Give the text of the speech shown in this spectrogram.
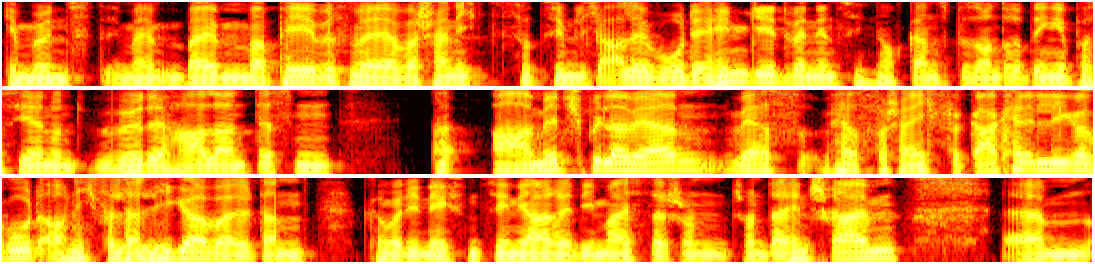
gemünzt. Ich meine, bei Mbappé wissen wir ja wahrscheinlich so ziemlich alle, wo der hingeht, wenn jetzt nicht noch ganz besondere Dinge passieren und würde Haaland dessen A, Mitspieler werden, wäre es wahrscheinlich für gar keine Liga gut, auch nicht für La Liga, weil dann können wir die nächsten zehn Jahre die Meister schon schon dahin schreiben. Ähm,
